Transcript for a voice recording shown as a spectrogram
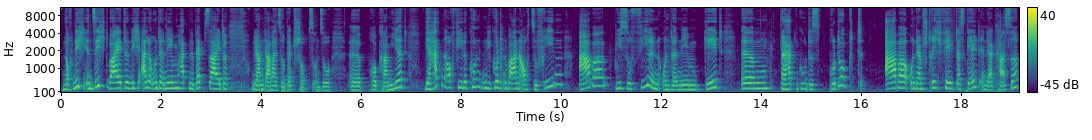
noch nicht in Sichtweite. Nicht alle Unternehmen hatten eine Webseite. Und wir haben damals so Webshops und so äh, programmiert. Wir hatten auch viele Kunden, die Kunden waren auch zufrieden, aber wie es so vielen Unternehmen geht, ähm, man hat ein gutes Produkt, aber unterm Strich fehlt das Geld in der Kasse.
